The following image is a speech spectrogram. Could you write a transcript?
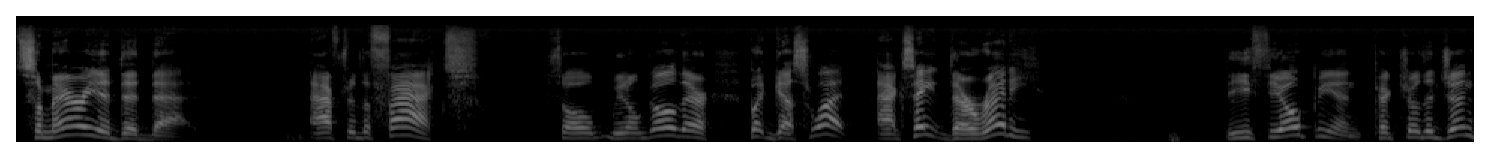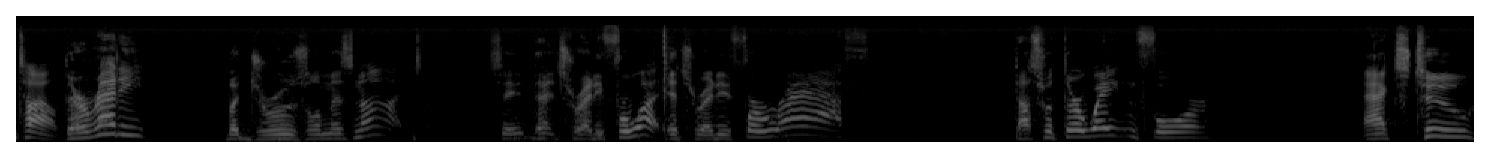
Samaria did that after the facts. So we don't go there. But guess what? Acts 8, they're ready. The Ethiopian, picture of the Gentile, they're ready. But Jerusalem is not. See, it's ready for what? It's ready for wrath. That's what they're waiting for. Acts 2,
